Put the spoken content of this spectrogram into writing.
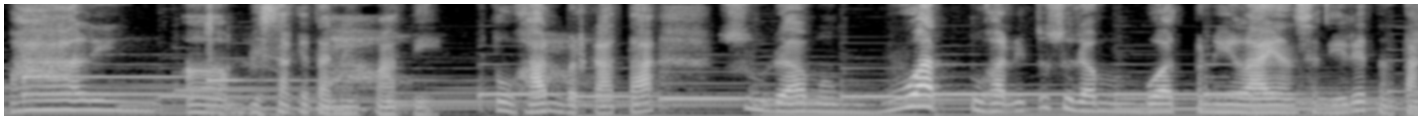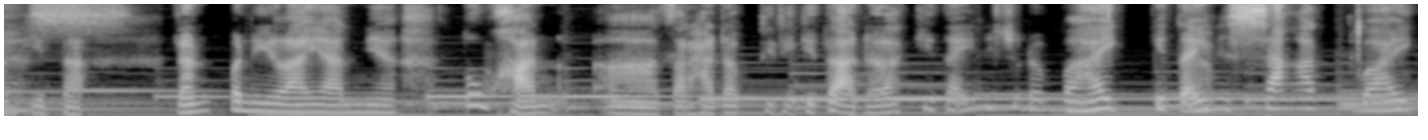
paling eh, bisa kita nikmati. Tuhan berkata sudah membuat Tuhan itu sudah membuat penilaian sendiri tentang Yes. kita. Dan penilaiannya Tuhan eh, terhadap diri kita adalah kita ini sudah baik, kita ini sangat baik,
